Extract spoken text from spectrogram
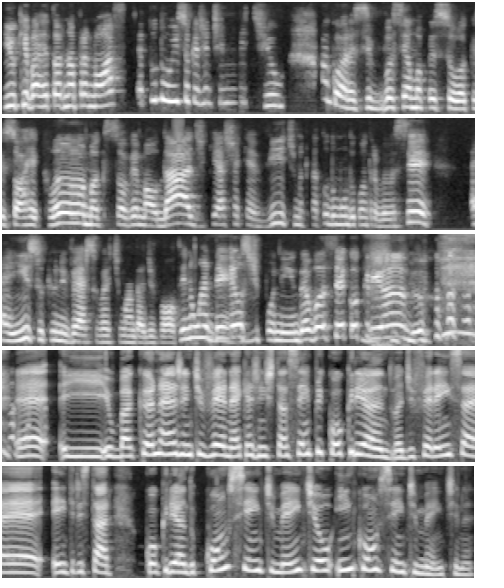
E o que vai retornar para nós é tudo isso que a gente emitiu. Agora, se você é uma pessoa que só reclama, que só vê maldade, que acha que é vítima, que está todo mundo contra você, é isso que o universo vai te mandar de volta. E não é Deus te punindo, é você cocriando. é, e o bacana é a gente ver, né, que a gente está sempre cocriando. A diferença é entre estar cocriando conscientemente ou inconscientemente, né?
